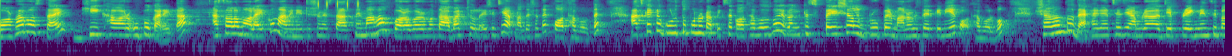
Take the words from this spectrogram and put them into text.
গর্ভাবস্থায় ঘি খাওয়ার উপকারিতা। আসসালামু আলাইকুম, আমি নিউট্রিশনিস্ট তাসনিমা হক বরাবরের মতো আবার চলে এসেছি আপনাদের সাথে কথা বলতে। আজকে একটা গুরুত্বপূর্ণ টপিক্সে কথা বলব এবং একটা স্পেশাল গ্রুপের মানুষদেরকে নিয়ে কথা বলব। সাধারণত দেখা গেছে যে আমরা যে প্রেগনেন্সি বা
